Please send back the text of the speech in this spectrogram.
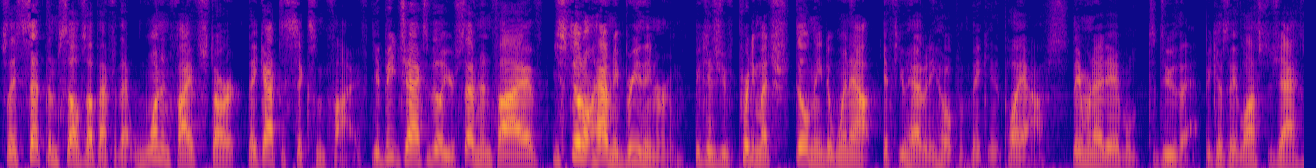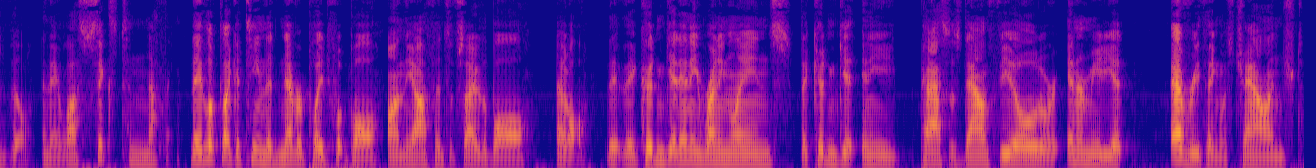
So they set themselves up after that one and five start. They got to six and five. You beat Jacksonville, you're seven and five. You still don't have any breathing room because you pretty much still need to win out if you have any hope of making the playoffs. They were not able to do that because they lost to Jacksonville and they lost six to nothing. They looked like a team that never played football on the offensive side of the ball at all. They, they couldn't get any running lanes. They couldn't get any passes downfield or intermediate. Everything was challenged.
